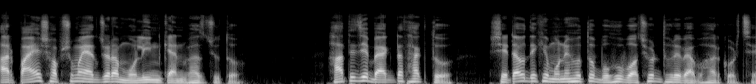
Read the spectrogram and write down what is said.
আর পায়ে সবসময় একজোড়া মলিন ক্যানভাস জুতো। হাতে যে ব্যাগটা থাকত, সেটাও দেখে মনে হতো বহু বছর ধরে ব্যবহার করছে।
